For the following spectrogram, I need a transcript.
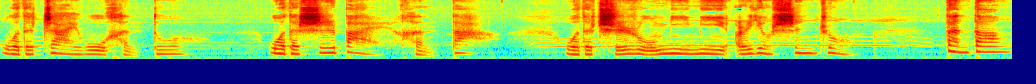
我的债务很多，我的失败很大，我的耻辱秘密而又深重。但当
